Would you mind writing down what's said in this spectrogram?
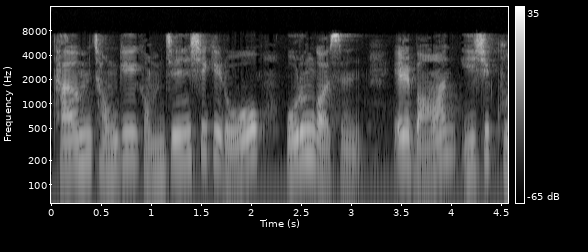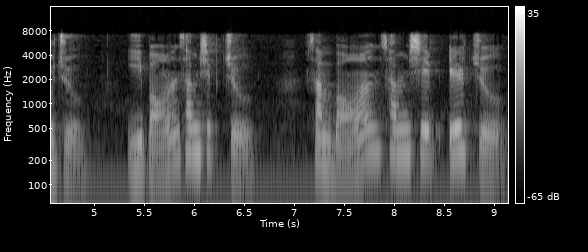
다음 정기검진 시기로 옳은 것은 1번 29주, 2번 30주, 3번 31주,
